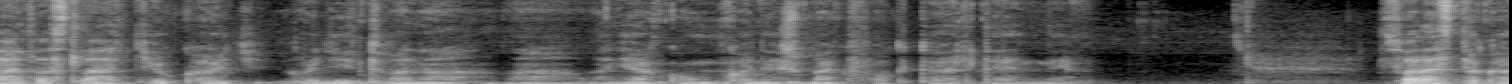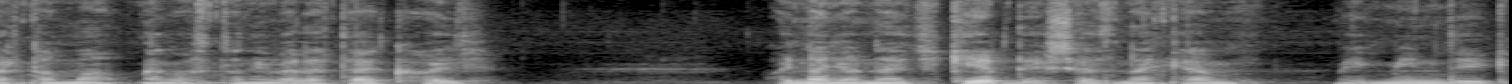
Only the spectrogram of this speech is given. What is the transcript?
hát azt látjuk, hogy, hogy itt van a, a, a nyakunkon, és meg fog történni. Szóval ezt akartam ma megosztani veletek, hogy, hogy nagyon nagy kérdés ez nekem, még mindig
